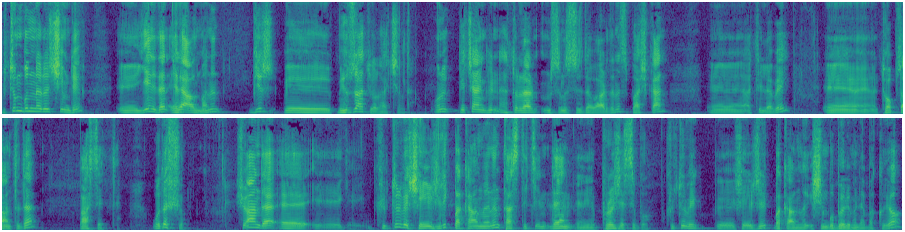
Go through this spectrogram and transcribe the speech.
Bütün bunları şimdi e, yeniden ele almanın bir e, mevzuat yolu açıldı. Onu geçen gün hatırlar mısınız siz de vardınız. Başkan e, Atilla Bey e, toplantıda bahsetti. O da şu. Şu anda e, e, Kültür ve Şehircilik Bakanlığı'nın tasdikinden e, projesi bu. Kültür ve e, Şehircilik Bakanlığı işin bu bölümüne bakıyor.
